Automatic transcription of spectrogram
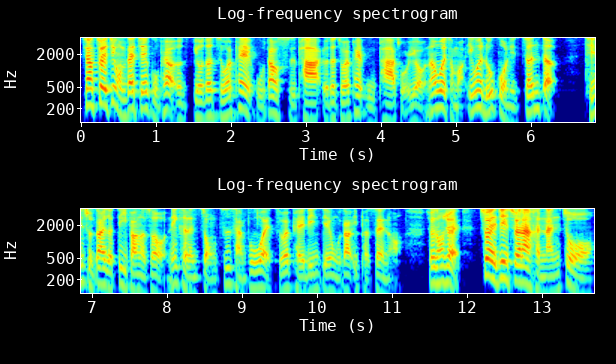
像最近我们在接股票，有有的只会配五到十趴，有的只会配五趴左右。那为什么？因为如果你真的停损到一个地方的时候，你可能总资产部位只会赔零点五到一 percent 哦。所以同学，最近虽然很难做哦。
